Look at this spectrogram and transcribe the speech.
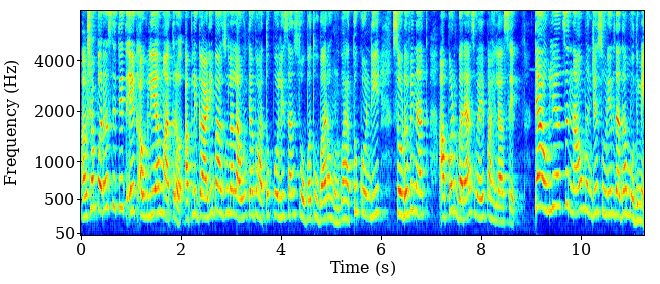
अशा परिस्थितीत एक अवलिया मात्र आपली गाडी बाजूला लावून त्या वाहतूक पोलिसांसोबत उभा राहून वाहतूक कोंडी सोडविण्यात आपण बऱ्याच वेळी पाहिला असेल. त्या अवलियाचं नाव म्हणजे सुनीलदादा मुदमे.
